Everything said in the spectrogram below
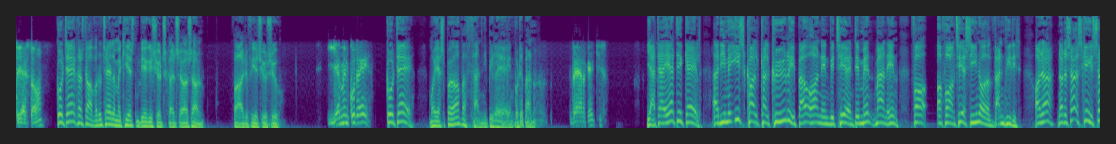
Det er Stoffer. Goddag, Christoffer. Du taler med Kirsten Birke Sjøtskreds Ørsholm fra Radio 24 Jamen, goddag. Goddag. Må jeg spørge, hvad fanden I bilder jer ind på debatten? Hvad er der galt, Kis? Ja, der er det galt, at I med iskold kalkyle i baghånden inviterer en dement mand ind for at få ham til at sige noget vanvittigt. Og når, når det så er sket, så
